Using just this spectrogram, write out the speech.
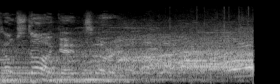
Sounds star again, sorry.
